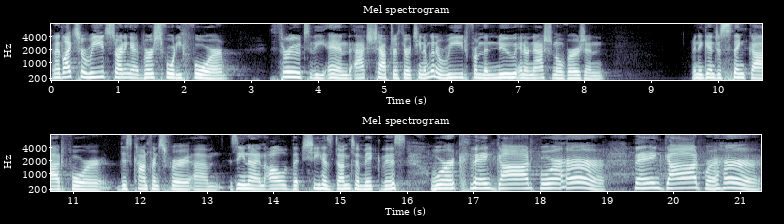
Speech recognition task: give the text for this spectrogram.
And I'd like to read starting at verse 44 through to the end, Acts chapter 13. I'm going to read from the New International Version. And again, just thank God for this conference, for um, Zena and all that she has done to make this work. Thank God for her. Thank God for her.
